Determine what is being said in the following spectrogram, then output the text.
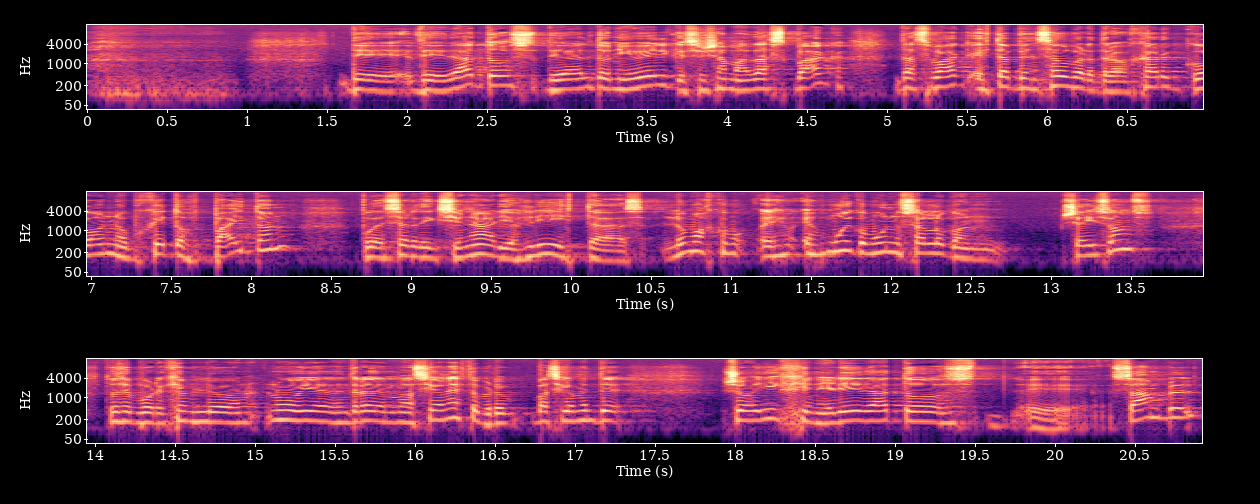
de, datos de alto nivel que se llama DASKBAC. DASKBAC está pensado para trabajar con objetos Python, puede ser diccionarios, listas. Lo más es, muy común usarlo con JSONs. Entonces, por ejemplo, no voy a entrar demasiado en esto, pero básicamente yo ahí generé datos eh, sample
